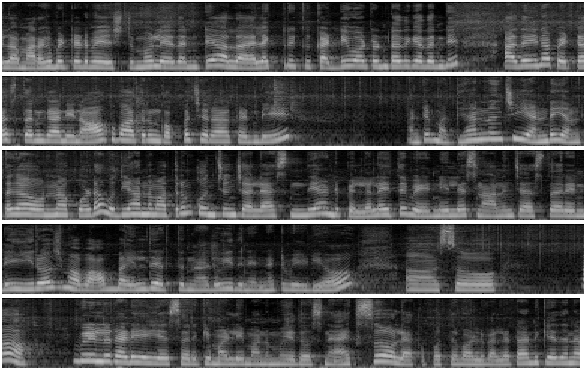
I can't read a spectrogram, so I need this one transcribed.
ఇలా మరగబెట్టడమే ఇష్టము. లేదంటే అలా ఎలక్ట్రిక్ కడ్డీ ఒకటి ఉంటుంది కదండి అదైనా పెట్టేస్తాను కానీ నాకు మాత్రం గొప్ప చిరాకండి. అంటే మధ్యాహ్నం నుంచి ఎండ ఎంతగా ఉన్నా కూడా ఉదయాన్నం మాత్రం కొంచెం చల్లేస్తుంది. అండ్ పిల్లలైతే వేడి నీళ్ళే స్నానం చేస్తారండి. ఈరోజు మా బాబు బయలుదేరుతున్నాడు. ఇది నిన్నటి వీడియో. సో వీళ్ళు రెడీ అయ్యేసరికి మళ్ళీ మనము ఏదో స్నాక్స్ లేకపోతే వాళ్ళు వెళ్ళటానికి ఏదైనా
